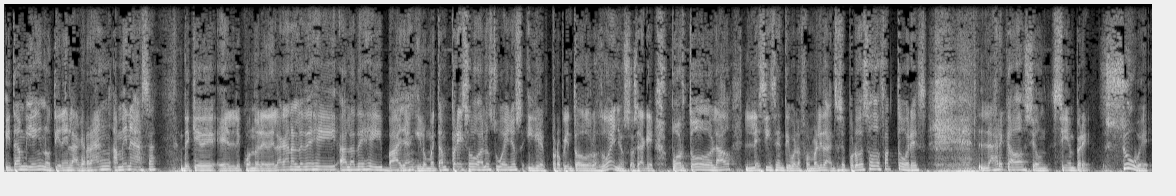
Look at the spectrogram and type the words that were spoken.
y también no tienen la gran amenaza de que el- cuando le dé la gana a la DGI, a la DGI vayan y lo metan preso a los dueños y expropien todos los dueños. O sea que por todo lado les incentiva la formalidad. Entonces, por esos dos factores, la recaudación siempre sube.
